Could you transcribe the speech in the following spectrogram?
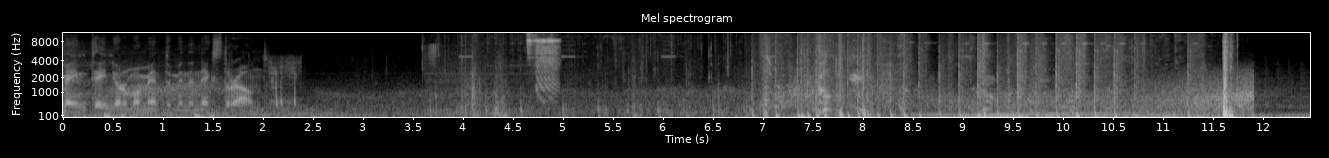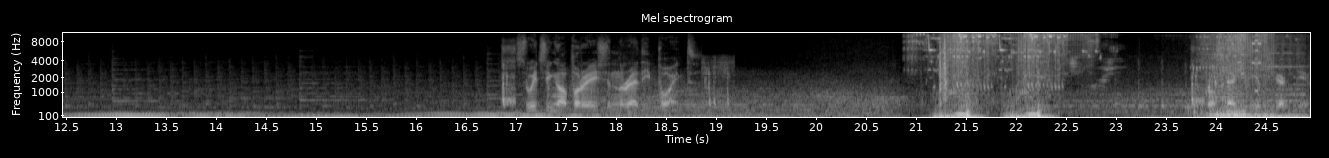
Maintain your momentum in the next round. Switching operation ready point. Protect the objective.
